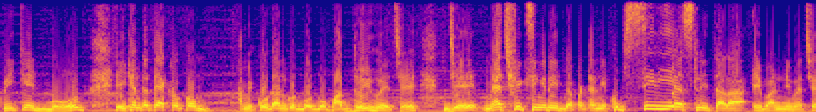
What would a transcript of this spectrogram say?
ক্রিকেট বোর্ড এইখানটাতে একরকম, আমি কোট আনকোট বলব, বাধ্যই হয়েছে যে ম্যাচ ফিক্সিং এর এই ব্যাপারটা নিয়ে খুব সিরিয়াসলি তারা এবার নেমেছে।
